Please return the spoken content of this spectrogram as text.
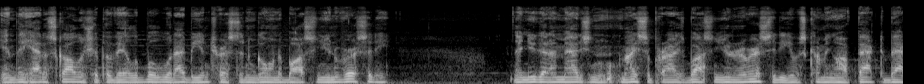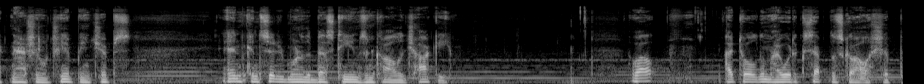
and they had a scholarship available. Would I be interested in going to Boston University? Then you got to imagine my surprise. Boston University was coming off back to back national championships and considered one of the best teams in college hockey. Well, I told him I would accept the scholarship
